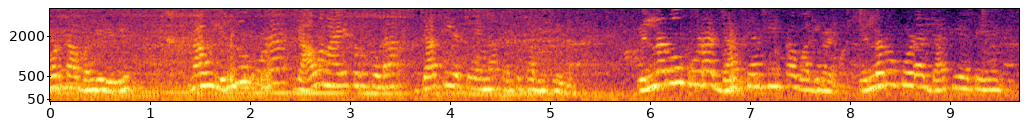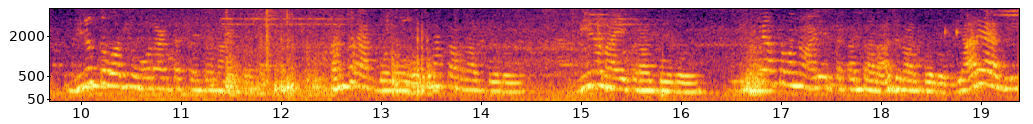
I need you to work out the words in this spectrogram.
ನೋಡ್ತಾ ಬಂದಿದ್ದೀವಿ. ನಾವು ಎಲ್ಲೂ ಕೂಡ ಯಾವ ನಾಯಕರು ಕೂಡ ಜಾತೀಯತೆಯನ್ನ ಪ್ರತಿಪಾದಿಸಲಿಲ್ಲ. ಎಲ್ಲರೂ ಕೂಡ ಜಾತ್ಯತೀತವಾದಿಗಳು ಎಲ್ಲರೂ ಕೂಡ ಜಾತೀಯತೆ ವಿರುದ್ಧವಾಗಿ ಹೋರಾಡ್ತಕ್ಕಂಥ ನಾಯಕರು. ಸಂತರಾಗ್ಬೋದು, ವಚನಕಾರರಾಗ್ಬೋದು, ವೀರ ನಾಯಕರಾಗ್ಬೋದು, ಇತಿಹಾಸವನ್ನು ಆಳಿರ್ತಕ್ಕಂಥ ರಾಜರಾಗ್ಬೋದು, ಯಾರೇ ಆಗಲಿ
